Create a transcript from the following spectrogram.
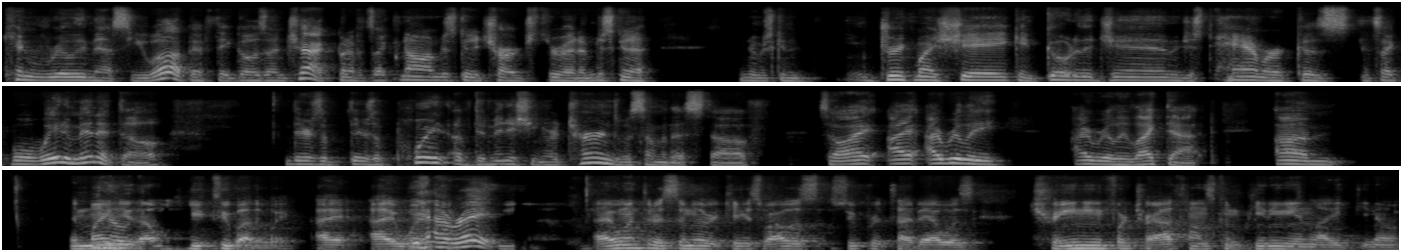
can really mess you up if it goes unchecked. But if it's like, no, I'm just going to charge through it. I'm just going to, you know, I'm just going to drink my shake and go to the gym and just hammer. Cause it's like, well, wait a minute though. There's a, there's a point of diminishing returns with some of this stuff. So I, I, I really, I really like that. Um, and mind you, know, you that was me too, by the way. I, I went, yeah, right. I went through a similar case where I was super type A. I was training for triathlons, competing in like, you know,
